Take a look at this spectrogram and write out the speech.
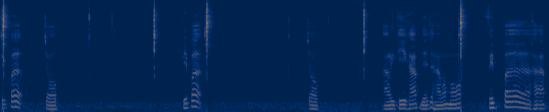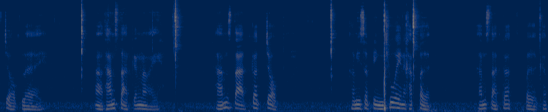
flipper จบflipper จบ เอาอีกทีครับ เดี๋ยวจะหาว่าโม้ flipper ครับ จบเลย อ่า thumb stud กันหน่อย thumb stud ก็จบ เขามีสปริงช่วยนะครับ เปิด thumb stud ก็เปิดครับ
